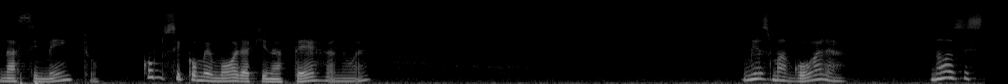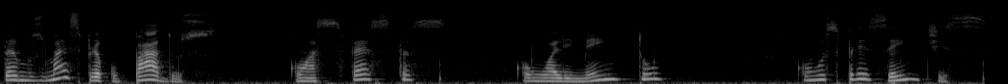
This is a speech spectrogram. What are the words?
nascimento, como se comemora aqui na Terra, não é? Mesmo agora, nós estamos mais preocupados com as festas, com o alimento, com os presentes,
